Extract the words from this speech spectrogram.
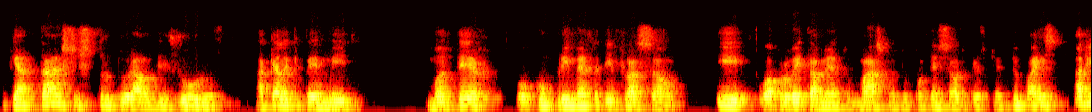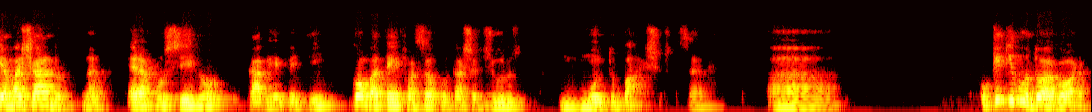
porque a taxa estrutural de juros, aquela que permite manter ou cumprir meta de inflação e o aproveitamento máximo do potencial de crescimento do país, havia baixado. Né? Era possível, cabe repetir, combater a inflação com taxas de juros muito baixas. Certo? Ah, o que, que mudou agora?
